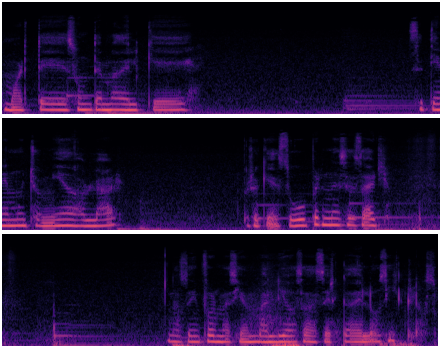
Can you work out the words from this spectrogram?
La muerte es un tema del que se tiene mucho miedo a hablar, pero que es súper necesario. Nos da información valiosa acerca de los ciclos.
